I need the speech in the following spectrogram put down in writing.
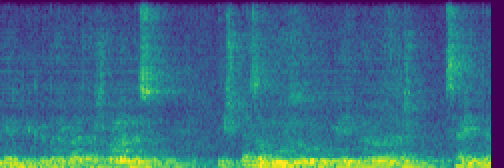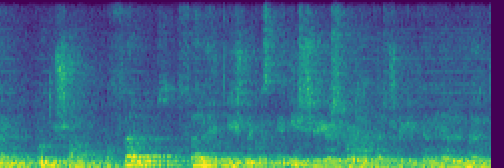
mértékű beruházásról lenne szó. És ez a múzeológiai beruházás szerintem pontosan a, fel, a felejtésnek az egészséges folyamatát segíteni elő, mert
